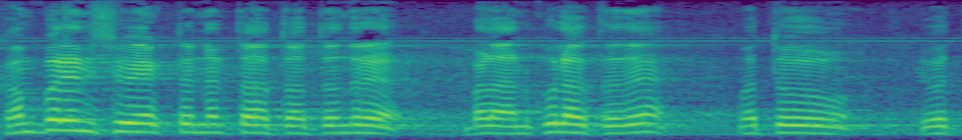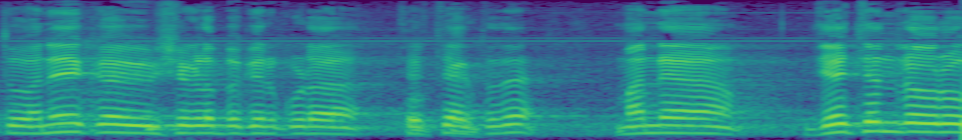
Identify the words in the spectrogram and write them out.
ಕಂಪರೆನ್ಸಿವ್ ಆ್ಯಕ್ಟನ್ನು ತಂದರೆ ಭಾಳ ಅನುಕೂಲ ಆಗ್ತದೆ. ಮತ್ತು ಇವತ್ತು ಅನೇಕ ವಿಷಯಗಳ ಬಗ್ಗೆನೂ ಕೂಡ ಚರ್ಚೆ ಆಗ್ತದೆ. ಮಾನ್ಯ ಜಯಚಂದ್ರ ಅವರು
